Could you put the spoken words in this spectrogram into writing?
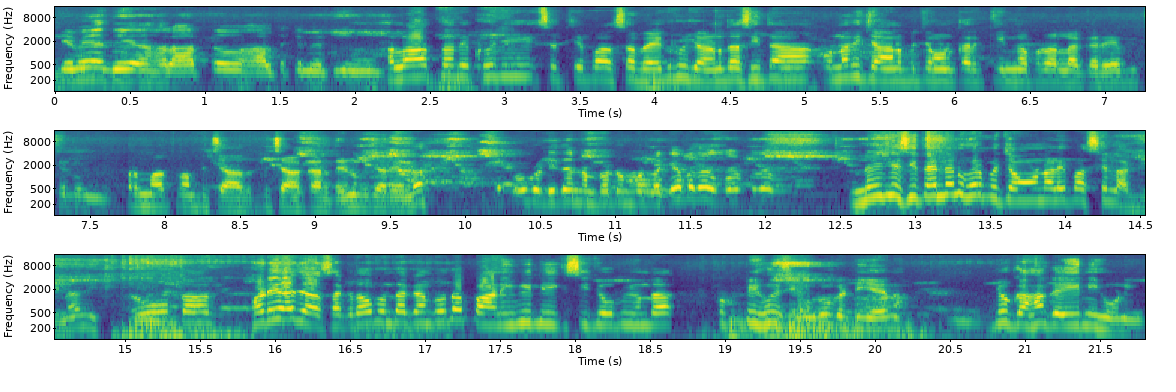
ਕਿਵੇਂ ਦੇ ਹਾਲਾਤ ਹਾਲਤ ਕਿਵੇਂ ਦੀ ਹਾਲਾਤ ਤਾਂ ਦੇਖੋ ਜੀ ਸੱਚੇ ਪਾਤਸ਼ਾਹ ਵਾਹਿਗੁਰੂ ਜਾਣਦਾ ਸੀ ਤਾਂ ਉਹਨਾਂ ਦੀ ਜਾਨ ਬਚਾਉਣ ਕਰਕੇ ਇੰਨਾ ਉਪਰਾਲਾ ਕਰਿਆ ਵੀ ਚਲੋ ਪਰਮਾਤਮਾ ਬਚਾ ਬਚਾ ਕਰ ਦੇਣ ਵਿਚਾਰਿਆਂ ਦਾ। ਉਹ ਗੱਡੀ ਦਾ ਨੰਬਰ ਨੰਬਰ ਲੱਗਿਆ ਪਤਾ ਦਾ ਨਹੀਂ ਜੀ ਅਸੀਂ ਤਾਂ ਇਹਨਾਂ ਨੂੰ ਫਿਰ ਬਚਾਉਣ ਵਾਲੇ ਪਾਸੇ ਲੱਗ ਗਏ ਨਾ ਜੀ। ਉਹ ਤਾਂ ਫੜਿਆ ਜਾ ਸਕਦਾ ਉਹ ਬੰਦਾ ਕਹਿੰਦਾ ਉਹਦਾ ਪਾਣੀ ਵੀ ਲੀਕ ਸੀ ਜੋ ਵੀ ਹੁੰਦਾ ਟੁੱਟੀ ਹੋਈ ਸੀ ਮੂਰੋਂ ਗੱਡੀ ਹੈ ਨਾ ਜੋ ਗਾਹਾਂ ਗਈ ਨਹੀਂ ਹੋਣੀ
